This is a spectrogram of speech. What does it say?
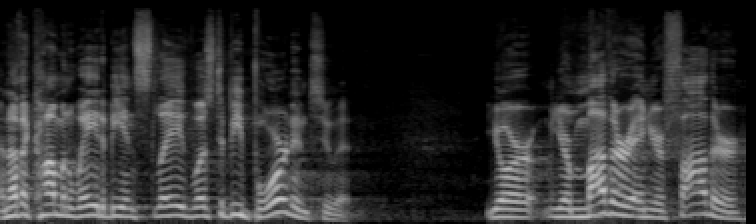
Another common way to be enslaved was to be born into it. Your, your mother and your father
